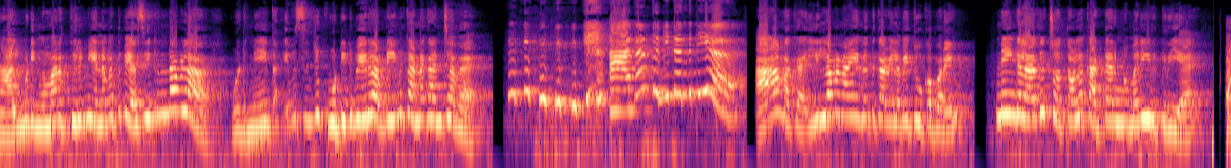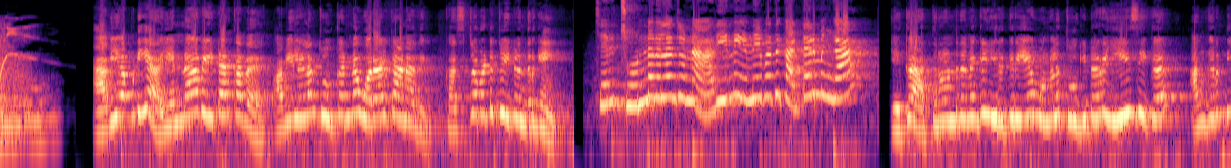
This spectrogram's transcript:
நாலு முடி இங்க மாதிரி திரும்பி என்ன பத்தி பேசிட்டு இருந்தாவளா? உடனே தயவு செஞ்சு கூட்டிட்டு போயிரு அப்படின்னு கண்ண காணிச்சாவ ஆமாக்கா இல்லாம நான் என்னத்துக்கு அவையில போய் தூக்க போறேன்? நீங்களாவது சொத்தோல கட்டரும்பு மாதிரி இருக்கிறிய அவி அப்படியா? என்ன வெயிட்டா இருக்காவ? அவியில எல்லாம் தூக்கன்னா ஒரு ஆள் காணாது. கஷ்டப்பட்டு தூக்கிட்டு வந்திருக்கேன். சரி சொன்னதெல்லாம் சொன்னா ஏக்க அத்தனோண்டு எனக்கு இருக்கிறியே உங்களை தூக்கிட்டு வர ஈஸிக்க அங்க இருந்து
